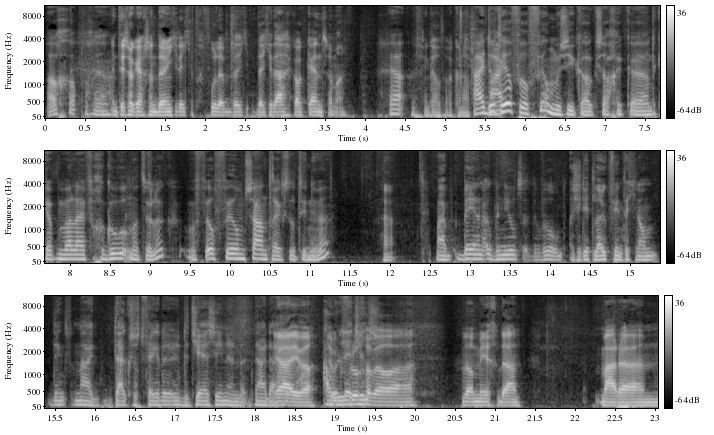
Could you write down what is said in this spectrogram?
oh grappig, ja. En het is ook echt zo'n deuntje dat je het gevoel hebt dat je, dat je het eigenlijk al kent, zeg maar. Ja. Dat vind ik altijd wel knap. Hij doet Maar- heel veel filmmuziek ook, zag ik. eh, want ik heb hem wel even gegoogeld natuurlijk. Maar veel film soundtracks doet hij nu, hè? Maar ben je dan ook benieuwd, ik bedoel, als je dit leuk vindt, dat je dan denkt van, nou, ik duik eens wat verder de jazz in en naar de ja, oude, jawel. oude heb ik legends. vroeger wel, eh, wel meer gedaan. Maar ehm,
